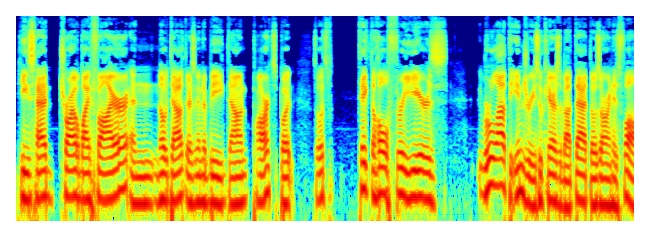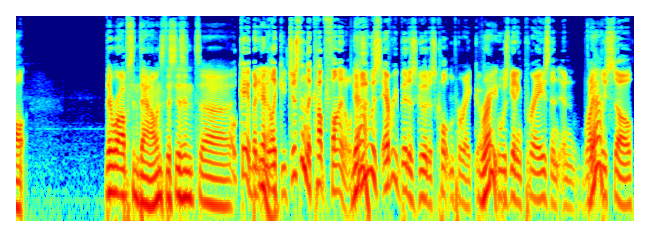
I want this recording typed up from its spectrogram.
he's had trial by fire, and no doubt there's going to be down parts. But so let's take the whole three years, rule out the injuries. Who cares about that? Those aren't his fault. There were ups and downs. This isn't. Uh, okay, but you know. like just in the Cup final, Yeah. he was every bit as good as Colton Parayko, Right. Who was getting praised and, and rightly so.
